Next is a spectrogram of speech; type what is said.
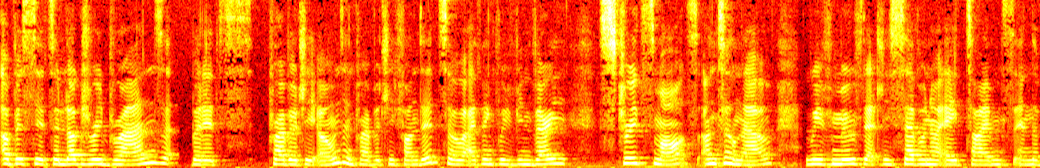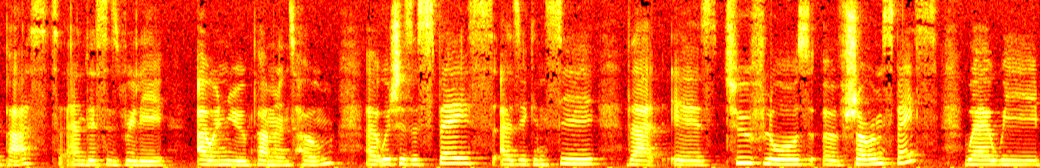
Obviously, it's a luxury brand, but it's privately owned and privately funded. So I think we've been very street smart until now. We've moved at least seven or eight times in the past, and this is really our new permanent home, uh, which is a space, as you can see, that is two floors of showroom space where we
